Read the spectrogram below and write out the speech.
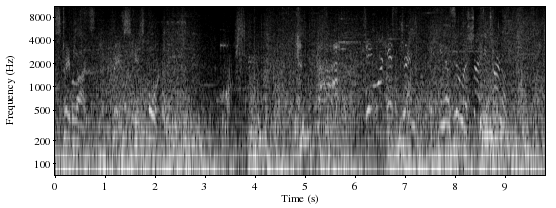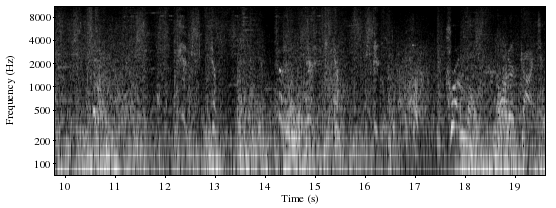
Stabilize. This is order. Teamwork is strength! Inazuma shines eternal! Guide you.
